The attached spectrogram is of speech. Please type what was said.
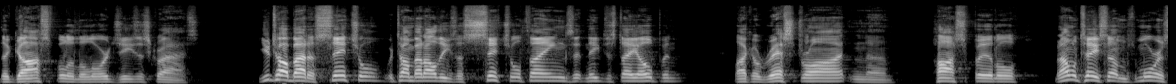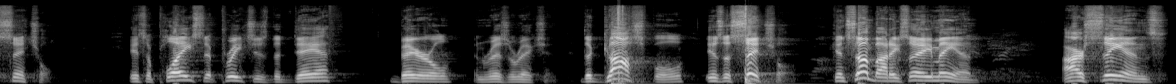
The gospel of the Lord Jesus Christ. You talk about essential. We're talking about all these essential things that need to stay open, like a restaurant and a hospital. But I'm going to tell you something more essential. It's a place that preaches the death, burial, and resurrection. The gospel is essential. Can somebody say amen? Our sins,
